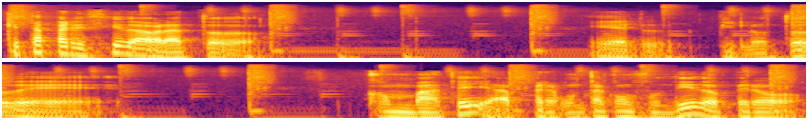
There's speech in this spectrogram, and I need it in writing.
qué te ha parecido ahora todo? Y el piloto de combate ya pregunta confundido, pero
